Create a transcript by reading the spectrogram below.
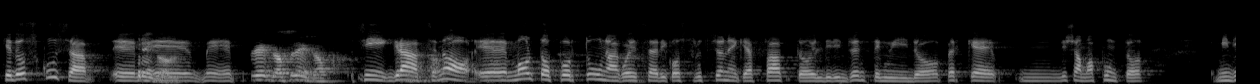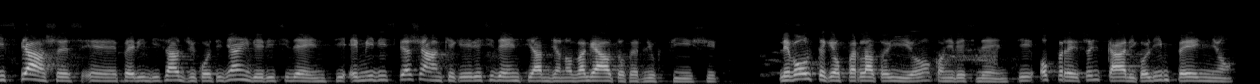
Chiedo scusa. Eh, prego. Eh, prego, prego. Sì, grazie. No, è molto opportuna questa ricostruzione che ha fatto il dirigente Guido perché, mh, diciamo appunto, mi dispiace eh, per i disagi quotidiani dei residenti e mi dispiace anche che i residenti abbiano vagato per gli uffici. Le volte che ho parlato io con i residenti ho preso in carico l'impegno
